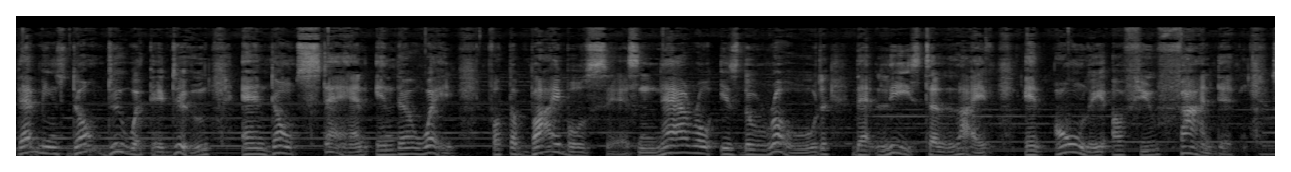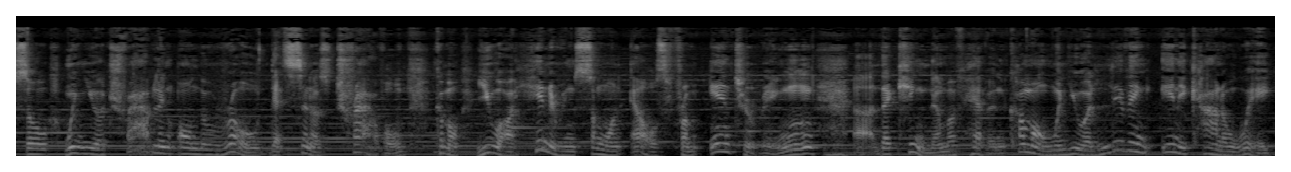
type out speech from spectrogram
That means don't do what they do and don't stand in their way. For the Bible says, narrow is the road that leads to life, and only a few find it. So when you're traveling on the road that sinners travel, come on, you are hindering someone else from entering uh, the kingdom of heaven. Come on, when you are living any kind of way,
